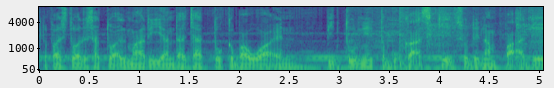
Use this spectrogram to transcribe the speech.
Lepas tu ada satu almari yang dah jatuh ke bawah And pintu ni terbuka sikit. So dia nampak ada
